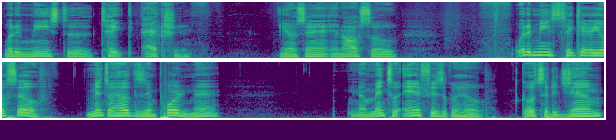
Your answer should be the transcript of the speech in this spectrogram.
what it means to take action. You know what I'm saying? And also what it means to take care of yourself. Mental health is important, man. You know, mental and physical health. Go to the gym.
